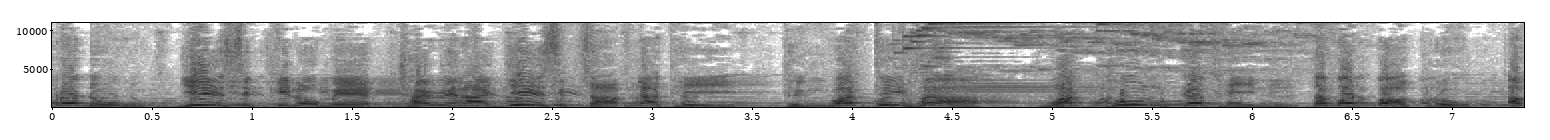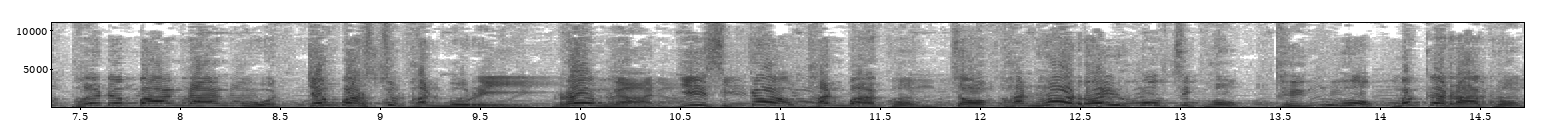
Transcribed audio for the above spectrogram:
ประดู่ 20 กิโลเมตร ใช้เวลา 23 นาที ถึงวัดที่ 5 วัดทุ่งกระถินตำบลบ่อกรูอำเภอเดงบางนางบวช จังหวัดสุพรรณบุรี เริ่มงาน 29 ธันวาคม 2566 ถึง 6 มกราคม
